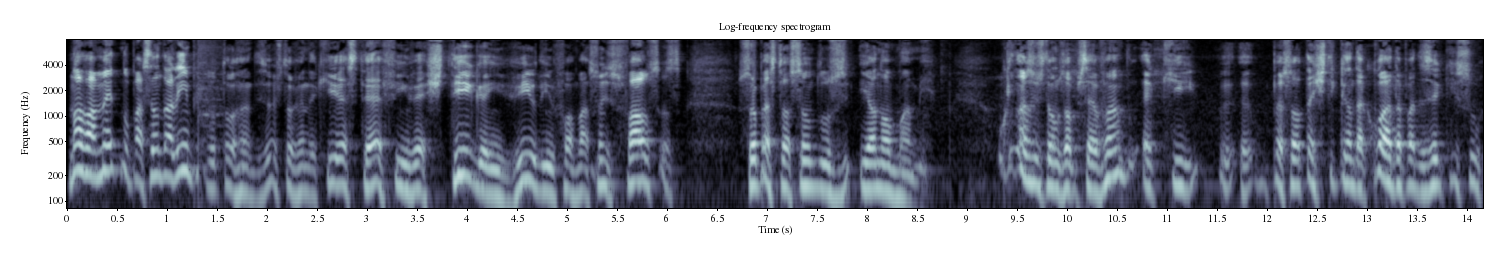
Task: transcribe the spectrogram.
novamente no Passando a Limpo. Doutor Randes, eu estou vendo aqui, STF investiga envio de informações falsas sobre a situação dos Yanomami. O que nós estamos observando é que uh, o pessoal está esticando a corda para dizer que isso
